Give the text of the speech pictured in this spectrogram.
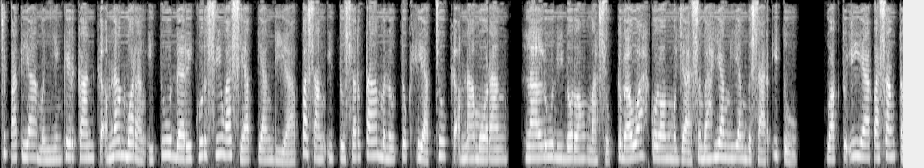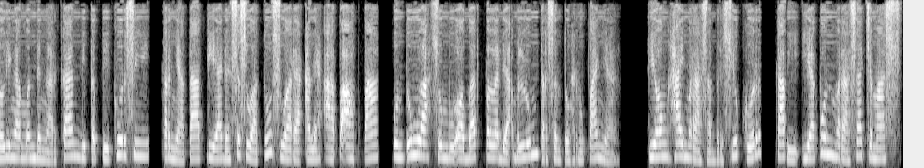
cepat ia menyingkirkan keenam orang itu dari kursi wasiat yang dia pasang itu serta menutup hiatsu keenam orang, lalu didorong masuk ke bawah kolong meja sembahyang yang besar itu. Waktu ia pasang telinga mendengarkan di tepi kursi, ternyata tiada sesuatu suara aneh apa-apa, untunglah sumbu obat peledak belum tersentuh rupanya. Tiong Hai merasa bersyukur, tapi ia pun merasa cemas.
